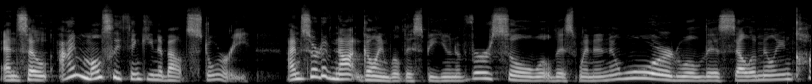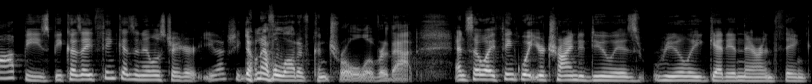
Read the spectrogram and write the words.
And so I'm mostly thinking about story. I'm sort of not going, will this be universal? Will this win an award? Will this sell a million copies? Because I think as an illustrator, you actually don't have a lot of control over that. And so I think what you're trying to do is really get in there and think,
